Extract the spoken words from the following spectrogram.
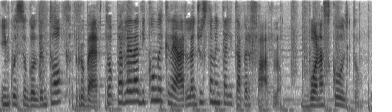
In questo Golden Talk, Roberto parlerà di come creare la giusta mentalità per farlo. Buon ascolto!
